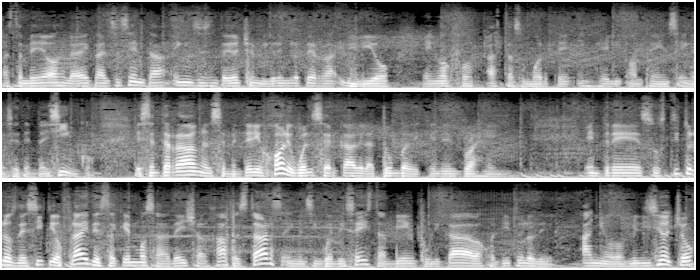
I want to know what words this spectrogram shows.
hasta mediados de la década del 60. En el 68 emigró a Inglaterra y vivió en Oxford hasta su muerte en Haley on Thames en el 75. Está enterrado en el cementerio Hollywood cerca de la tumba de Kenneth Graham. Entre sus títulos de City of Flight destaquemos a They Shall Have Stars en el 56, también publicada bajo el título de Año 2018.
